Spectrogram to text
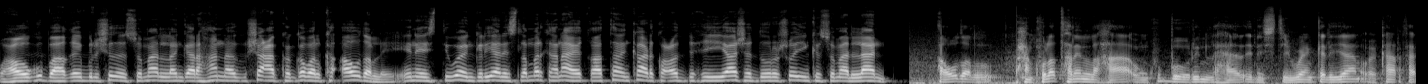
waxa uu ugu baaqay bulshada somalilan gaar ahaana shacabka gobolka awdal inay isdiiwaan geliyaan islamarkaana ay qaataan kaadhka codbixiyayaasha doorashooyinka somalilan awdal waxaan kula talin lahaa uun ku boorin lahaa inay isdiiwaan geliyaan oo kaar ka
